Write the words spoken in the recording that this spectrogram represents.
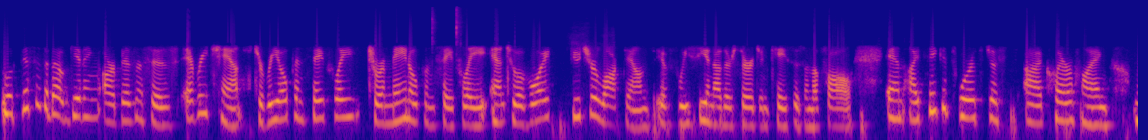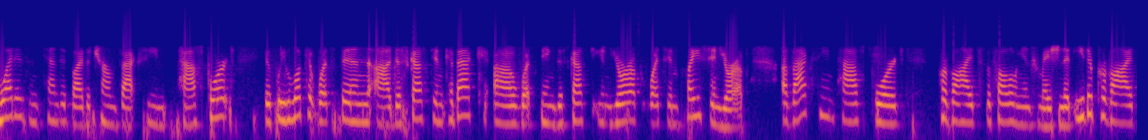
Look, this is about giving our businesses every chance to reopen safely, to remain open safely, and to avoid future lockdowns if we see another surge in cases in the fall. And I think it's worth just uh, clarifying what is intended by the term vaccine passport. If we look at what's been uh, discussed in Quebec, uh, what's being discussed in Europe, what's in place in Europe, a vaccine passport provides the following information. It either provides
